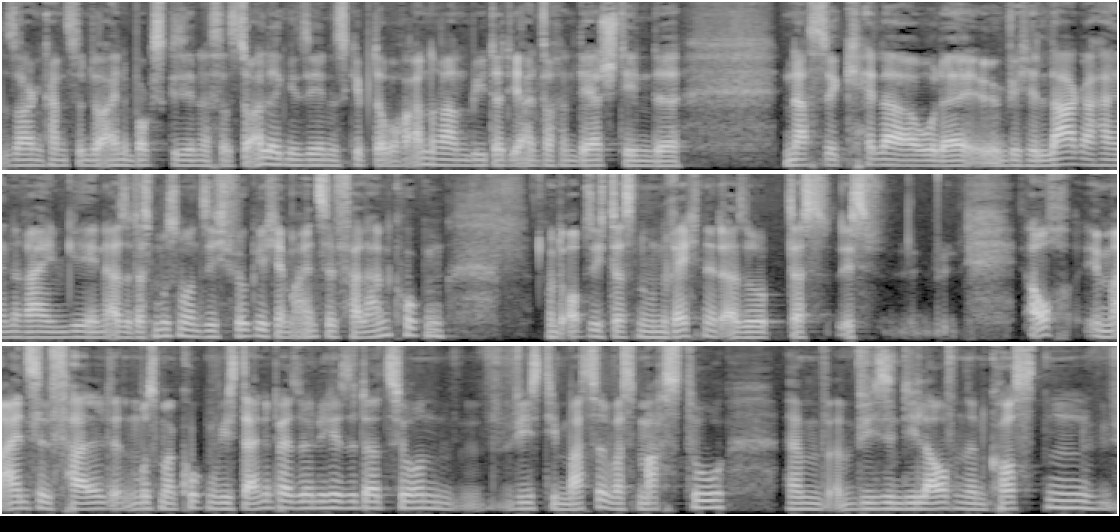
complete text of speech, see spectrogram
sagen kannst, wenn du eine Box gesehen hast, hast du alle gesehen. Es gibt aber auch andere Anbieter, die einfach in leerstehende nasse Keller oder irgendwelche Lagerhallen reingehen. Also das muss man sich wirklich im Einzelfall angucken. Und ob sich das nun rechnet, also das ist auch im Einzelfall, muss man gucken, wie ist deine persönliche Situation, wie ist die Masse, was machst du, ähm, wie sind die laufenden Kosten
